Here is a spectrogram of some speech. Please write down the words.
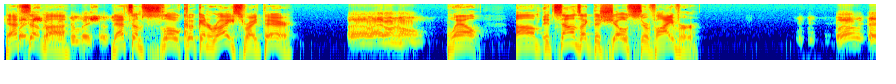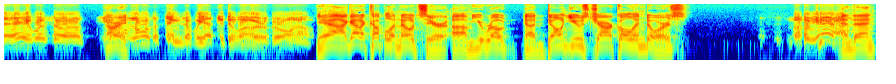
That's some, sure uh, delicious. that's some slow cooking rice right there. well, I don't know. Well, um, it sounds like the show Survivor. Well, uh, hey, it was. You All don't know the things that we had to do when we were growing up. Yeah, I got a couple of notes here. Um, you wrote, uh, "Don't use charcoal indoors," Oh yeah. and then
